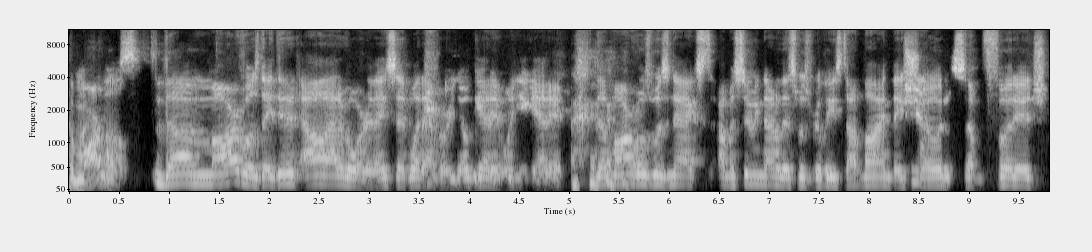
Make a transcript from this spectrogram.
The Marvels. the Marvels. They did it all out of order. They said, "Whatever, you'll get it when you get it." The Marvels was next. I'm assuming none of this was released online. They showed some footage.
